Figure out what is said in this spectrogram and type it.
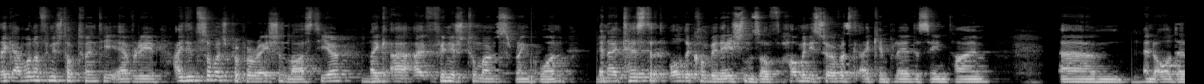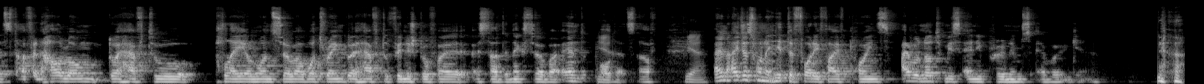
Like I want to finish top twenty every. I did so much preparation last year. Mm-hmm. Like I, I finished two months rank one, and I tested all the combinations of how many servers I can play at the same time, um, mm-hmm. and all that stuff, and how long do I have to play on one server? What rank do I have to finish before I, I start the next server, and yeah. all that stuff. Yeah. And I just want to hit the forty-five points. I will not miss any prelims ever again. wow!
